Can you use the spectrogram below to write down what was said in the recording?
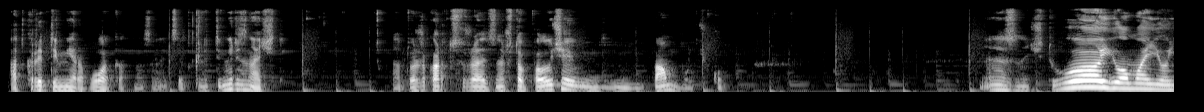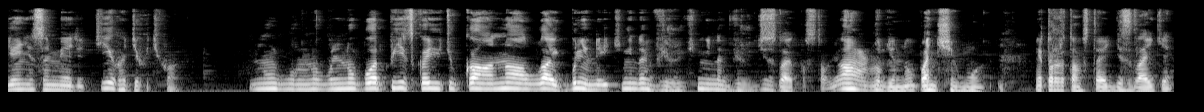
открытый мир вот как называется. Открытый мир значит там тоже карта сужается. Ну что получай бамбочку э, значит ой ё-моё я не заметил. Тихо тихо тихо. Ну ну блин ну подписка youtube канал лайк. Блин эти ненавижу эти ненавижу. Дизлайк поставлю. А, блин ну почему? Я тоже там ставить дизлайки.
